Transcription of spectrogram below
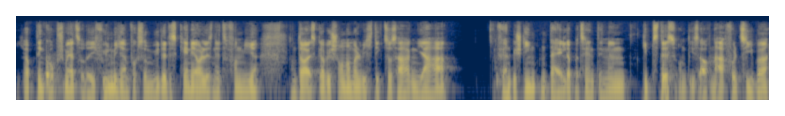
ich habe den Kopfschmerz oder ich fühle mich einfach so müde, das kenne ich alles nicht von mir. Und da ist, glaube ich, schon einmal wichtig zu sagen, ja, für einen bestimmten Teil der Patientinnen gibt es das und ist auch nachvollziehbar,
